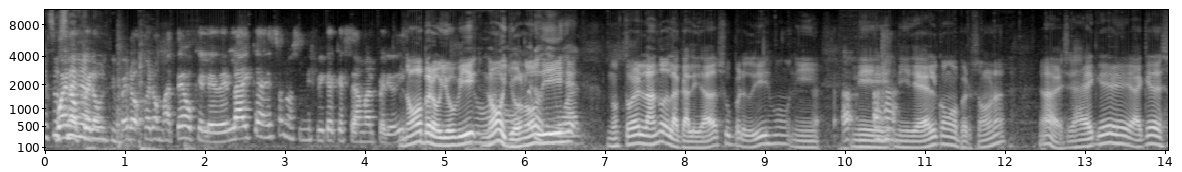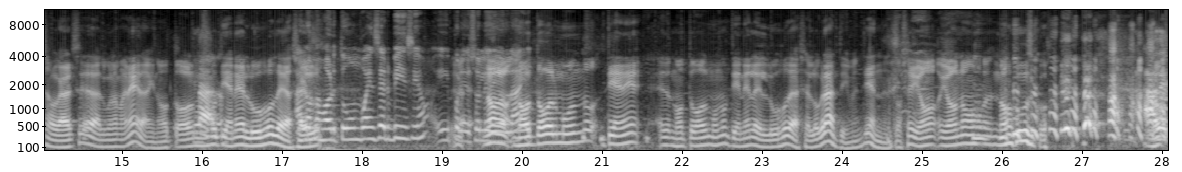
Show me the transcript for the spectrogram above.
Eso Bueno, sería lo pero, último. pero, pero Mateo, que le dé like a eso no significa que sea mal periodista. No, pero yo vi, No, no, yo no dije, igual. no estoy hablando de la calidad de su periodismo, ni, ni, ni de él como persona. A veces hay que, hay que desahogarse de alguna manera y no todo el Claro. mundo tiene el lujo de A hacerlo. lo mejor tuvo un buen servicio y por eso le no, dio like. no todo el mundo tiene, eh, no todo el mundo tiene el lujo de hacerlo gratis, ¿me entiendes? Entonces yo, yo no, no juzgo, Ah, de,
